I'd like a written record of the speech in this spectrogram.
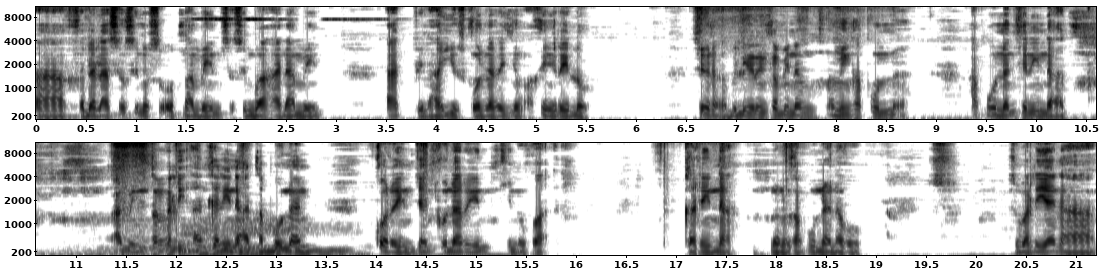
ah, kadalasang sinusuot namin sa simbahan namin at pinayos ko na rin yung aking relo. So yun, nakabili rin kami ng aming hapon, hapunan kanina at aming tanghalian kanina at hapunan ko rin. Diyan ko na rin kinuha kanina nung naghapunan ako. So bali yan, ah,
